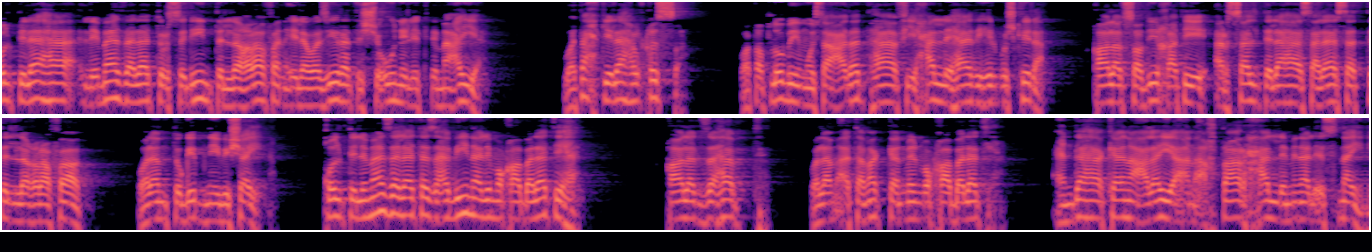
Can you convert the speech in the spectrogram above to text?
قلت لها لماذا لا ترسلين تلغرافا إلى وزيرة الشؤون الاجتماعية وتحكي لها القصة وتطلبي مساعدتها في حل هذه المشكلة؟ قالت صديقتي أرسلت لها ثلاثة تلغرافات ولم تجبني بشيء. قلت لماذا لا تذهبين لمقابلتها؟ قالت ذهبت ولم أتمكن من مقابلتها. عندها كان علي أن أختار حل من الاثنين.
